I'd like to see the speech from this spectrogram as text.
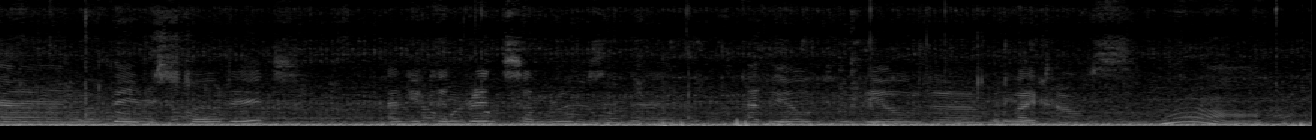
And they restored it, and you can rent some rooms in there old, the old um, lighthouse. Hmm.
